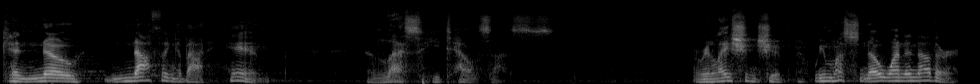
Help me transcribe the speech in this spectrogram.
can know nothing about him unless he tells us. A relationship, we must know one another.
